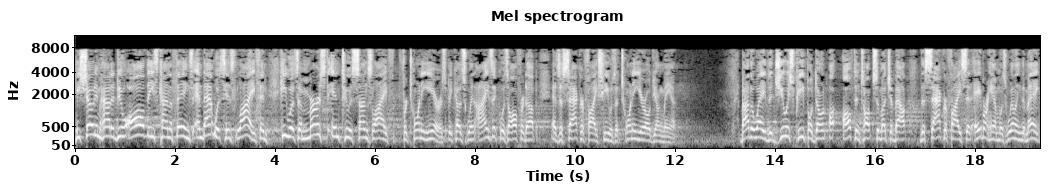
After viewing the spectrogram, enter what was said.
He showed him how to do all these kind of things and that was his life and he was immersed into his son's life for 20 years because when Isaac was offered up as a sacrifice, he was a 20 year old young man. By the way, the Jewish people don't often talk so much about the sacrifice that Abraham was willing to make,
